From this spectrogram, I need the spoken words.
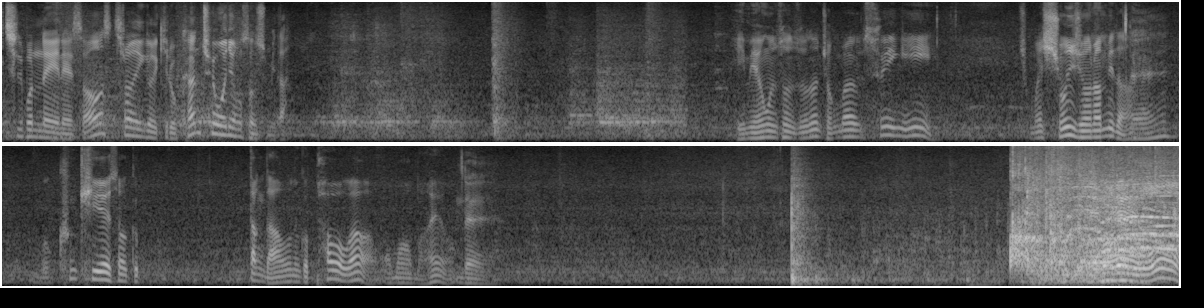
7번 레인에서 스트라이크를 기록한 최원영 선수입니다. 이명훈 선수는 정말 스윙이 정말 시원시원합니다. 네. 뭐 큰 키에서 그 딱 나오는 그 파워가 어마어마해요. 네. 이번에도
